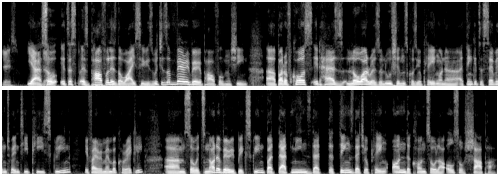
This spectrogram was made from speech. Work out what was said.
Yes. Yeah, so it's as, as powerful as the Y series, which is a very, very powerful machine. Uh, but of course, it has lower resolutions because you're playing on a, I think it's a 720p screen, if I remember correctly. Um, so it's not a very big screen, but that means that the things that you're playing on the console are also sharper.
